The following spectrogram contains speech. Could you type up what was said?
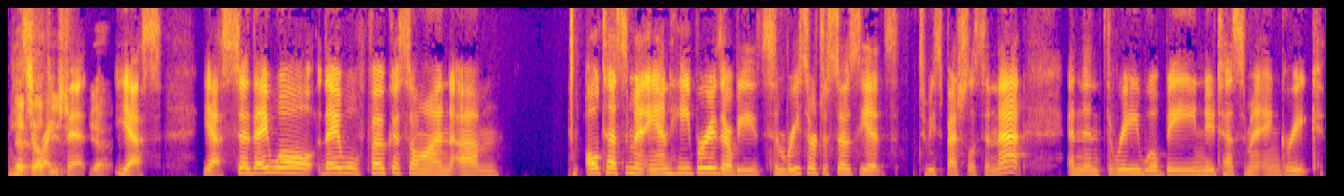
he's the right fit. Yeah. Yes. Yes. So they will they will focus on um, Old Testament and Hebrew. There'll be some research associates to be specialists in that, and then three will be New Testament and Greek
